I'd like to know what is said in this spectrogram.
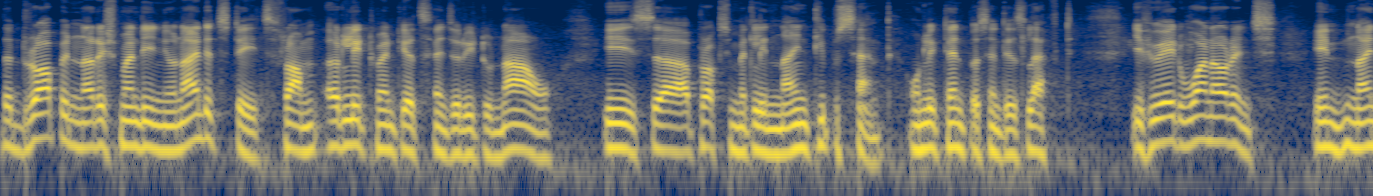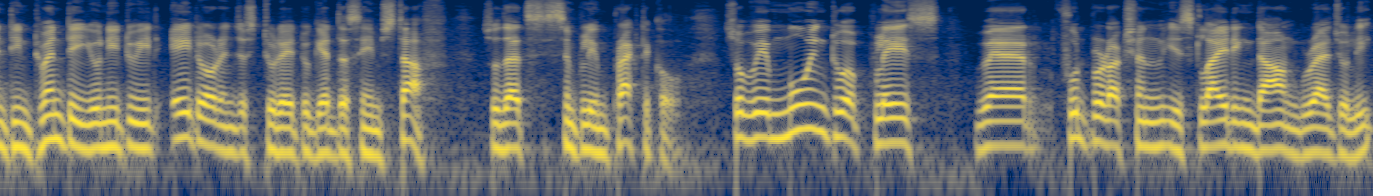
the drop in nourishment in United States from early twentieth century to now is uh, approximately ninety percent, only ten percent is left. If you ate one orange in 1920, you need to eat eight oranges today to get the same stuff. So that's simply impractical. So we're moving to a place where food production is sliding down gradually.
